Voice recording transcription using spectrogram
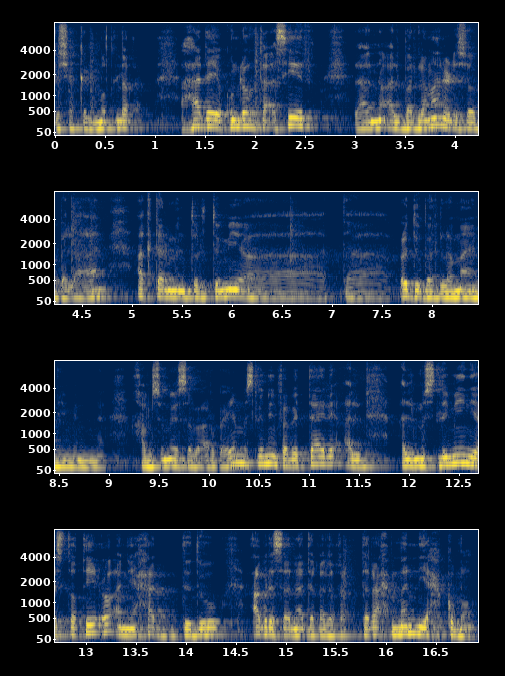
بشكل مطلق. هذا يكون له تأثير لأنه البرلمان الإثيوبي الآن أكثر من 300 عضو برلماني من 547 مسلمين. فبالتالي المسلمين يستطيعوا أن يحددوا عبر صناديق الاقتراح من يحكمهم.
